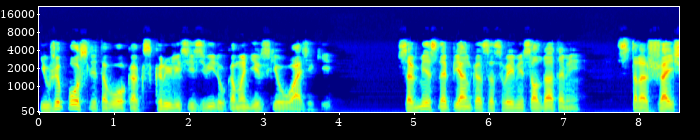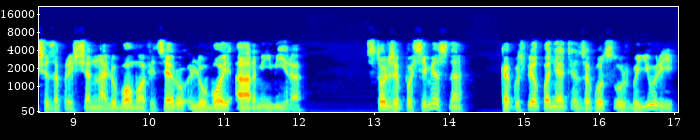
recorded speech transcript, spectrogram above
и уже после того, как скрылись из виду командирские уазики. Совместная пьянка со своими солдатами строжайше запрещена любому офицеру любой армии мира. Столь же повсеместно как успел понять за год службы Юрий,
